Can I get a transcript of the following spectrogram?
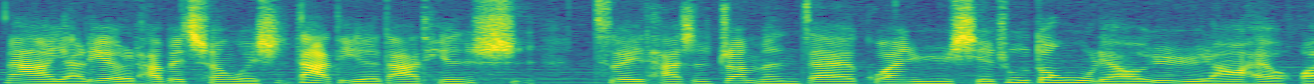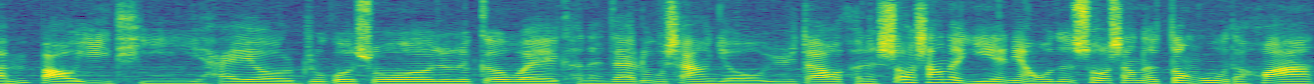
那亚列尔他被称为是大地的大天使，所以他是专门在关于协助动物疗愈，然后还有环保议题，还有如果说就是各位可能在路上有遇到可能受伤的野鸟或者受伤的动物的话，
